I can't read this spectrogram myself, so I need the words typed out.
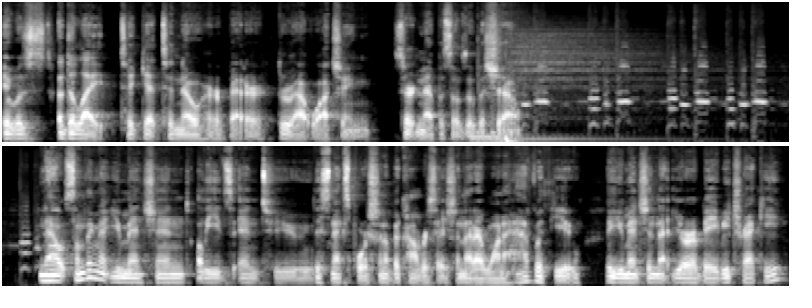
It was a delight to get to know her better throughout watching certain episodes of the show. Now, something that you mentioned leads into this next portion of the conversation that I want to have with you. So you mentioned that you're a baby Trekkie.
